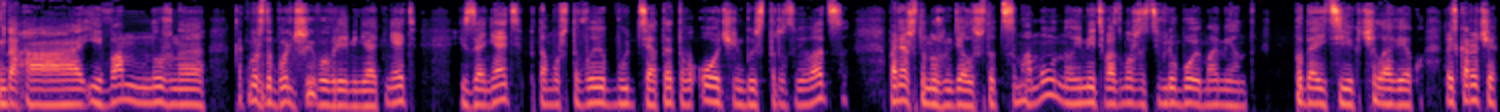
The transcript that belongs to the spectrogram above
Да. А, и вам нужно как можно больше его времени отнять и занять, потому что вы будете от этого очень быстро развиваться. Понятно, что нужно делать что-то самому, но иметь возможность в любой момент подойти к человеку. То есть, короче,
